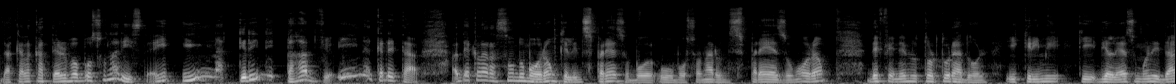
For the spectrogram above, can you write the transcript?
Daquela caterva bolsonarista. É inacreditável, inacreditável. A declaração do Mourão, que ele despreza, o Bolsonaro despreza o Mourão, defendendo o torturador e crime que de lesa humanidade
